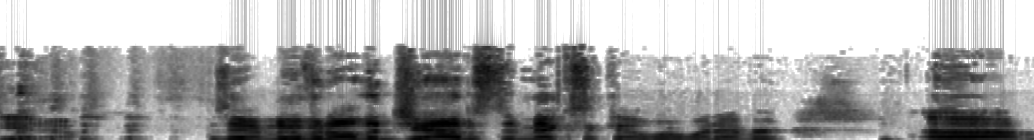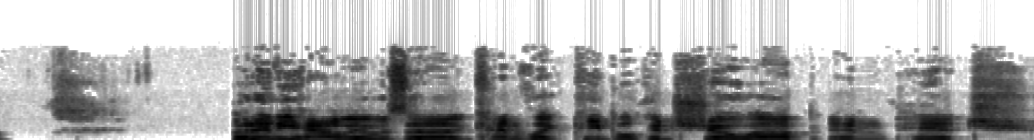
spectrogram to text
you know, because they're moving all the jobs to Mexico or whatever. Um, but anyhow, it was a kind of like people could show up and pitch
